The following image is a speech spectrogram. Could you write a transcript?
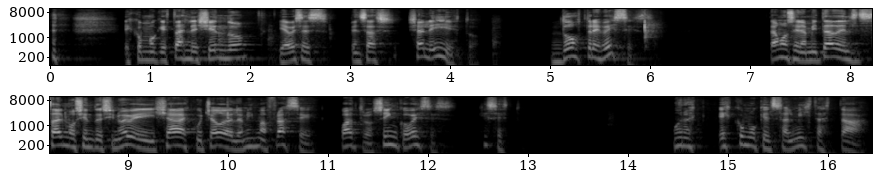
es como que estás leyendo y a veces pensás, ya leí esto, dos, tres veces. Estamos en la mitad del Salmo 119 y ya he escuchado la misma frase cuatro, cinco veces. ¿Qué es esto? Bueno, es, es como que el salmista está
